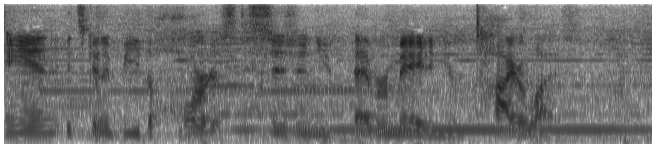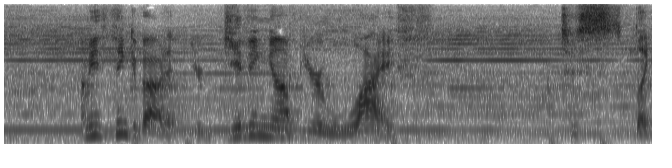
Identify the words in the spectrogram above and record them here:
and it's going to be the hardest decision you've ever made in your entire life. I mean, think about it. You're giving up your life to, like,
